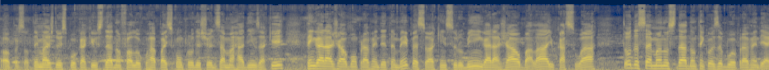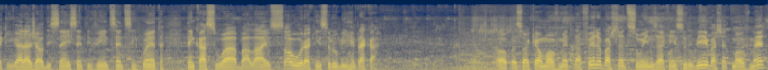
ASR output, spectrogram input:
Ó, pessoal, tem mais dois porcos aqui. O cidadão falou que o rapaz comprou, deixou eles amarradinhos aqui. Tem garajal bom para vender também, pessoal, aqui em Surubim. Garajal, balaio, caçoar. Toda semana o cidadão tem coisa boa para vender aqui. Garajal de 100, 120, 150. Tem caçoar, balaio, só ouro aqui em Surubim. Vem pra cá. Ó, pessoal, aqui é o movimento da feira. Bastante suínos aqui em Surubim, bastante movimento.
